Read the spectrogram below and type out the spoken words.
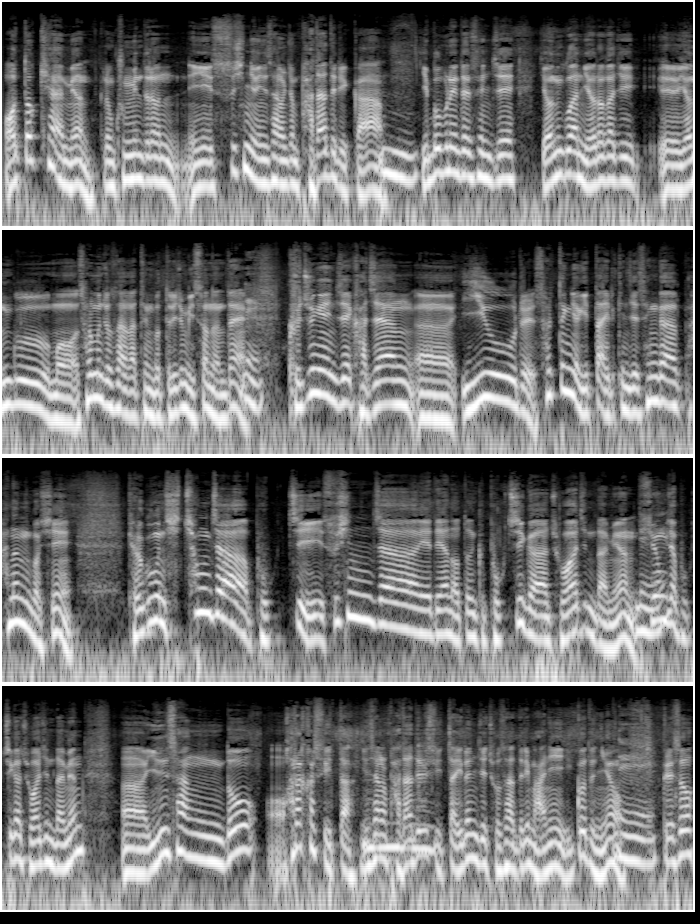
어떻게 하면 그럼 국민들은 이 수신료 인상을 좀 받아들일까? 음. 이 부분에 대해서 이제 연구한 여러 가지 예, 연구 뭐 설문조사 같은 것들이 좀 있었는데 네. 그 중에 이제 가장 어, 이유를 설득력 있다 이렇게 이제 생각하는 것이 결국은 시청자 복지, 수신자에 대한 어떤 그 복지가 좋아진다면 네. 수용자 복지가 좋아진다면 어, 인상도 어, 허락할 수 있다, 인상을 받아들일 수 있다 이런 이제 조사들이 많이 있거든요. 음. 네. 그래서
